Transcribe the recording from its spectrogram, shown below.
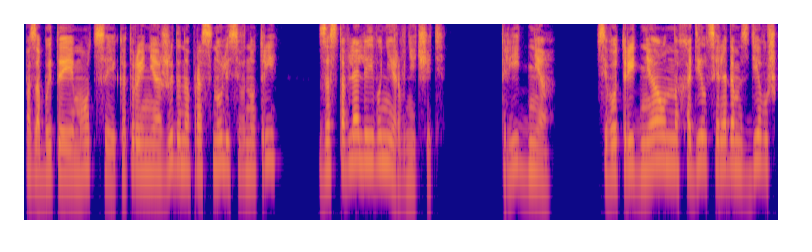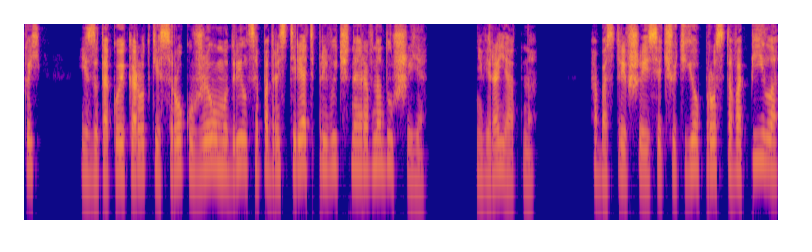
Позабытые эмоции, которые неожиданно проснулись внутри, заставляли его нервничать. Три дня. Всего три дня он находился рядом с девушкой и за такой короткий срок уже умудрился подрастерять привычное равнодушие. Невероятно. Обострившееся чутье просто вопило,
